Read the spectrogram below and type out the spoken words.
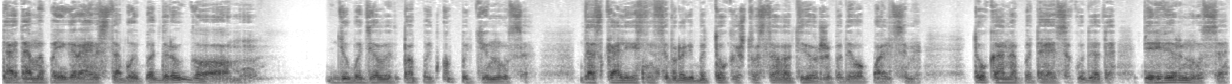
Тогда мы поиграем с тобой по-другому. Дюба делает попытку подтянуться. Доска лестницы вроде бы только что стала тверже под его пальцами. Только она пытается куда-то перевернуться,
